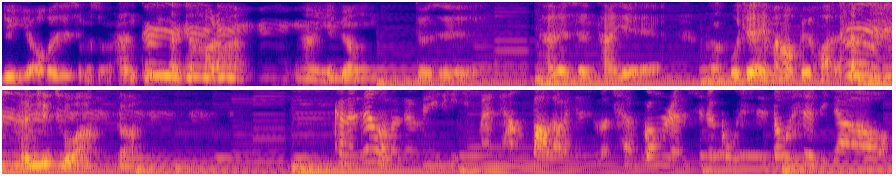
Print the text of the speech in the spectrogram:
旅游或者是什么什么，他很固定，那就好了啊。那也不用，就是他人生他也，嗯，我觉得也蛮好规划的，很清楚啊，对吧？可能在我们的媒体蛮常报道一些什么成功人士的故事，都是比较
